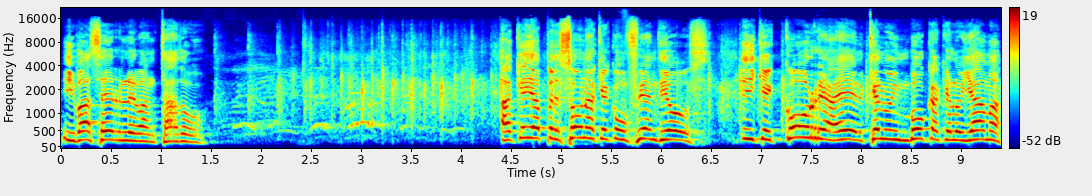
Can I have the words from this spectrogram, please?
y va a ser levantado. Aquella persona que confía en Dios y que corre a Él, que lo invoca, que lo llama.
